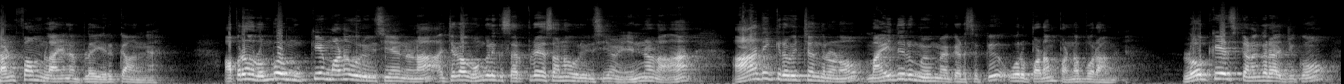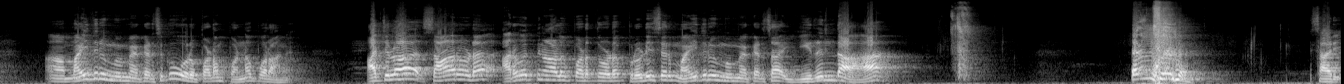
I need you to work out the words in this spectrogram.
கன்ஃபார்ம் லைனப்பில் இருக்காங்க. அப்புறம் ரொம்ப முக்கியமான ஒரு விஷயம் என்னென்னா ஆக்சுவலாக உங்களுக்கு சர்ப்ரைஸான ஒரு விஷயம் என்னென்னா ஆதிக் ரவிச்சந்திரனும் மைதிரு மூவி மேக்கர்ஸுக்கு ஒரு படம் பண்ண போகிறாங்க லோகேஷ் கனகராஜுக்கும் மைதிரி மூவி மேக்கர்ஸுக்கு ஒரு படம் பண்ண போகிறாங்க ஆக்சுவலாக சாரோட அறுபத்தி நாலு படத்தோட ப்ரொடியூசர் மைதிரி மூவி மேக்கர்ஸாக இருந்தால் சாரி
